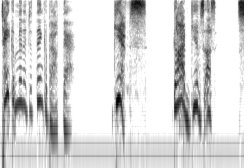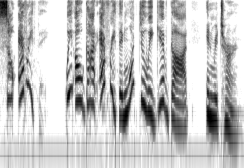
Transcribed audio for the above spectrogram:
Take a minute to think about that. Gifts. God gives us so everything. We owe God everything. What do we give God in return?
